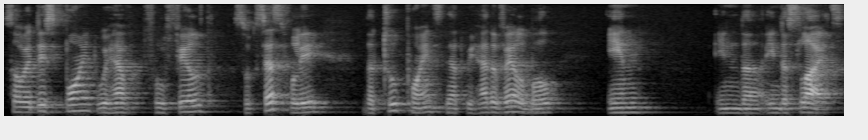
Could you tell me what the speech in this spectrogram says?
So at this point we have fulfilled successfully the two points that we had available in, in, the, in the slides.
